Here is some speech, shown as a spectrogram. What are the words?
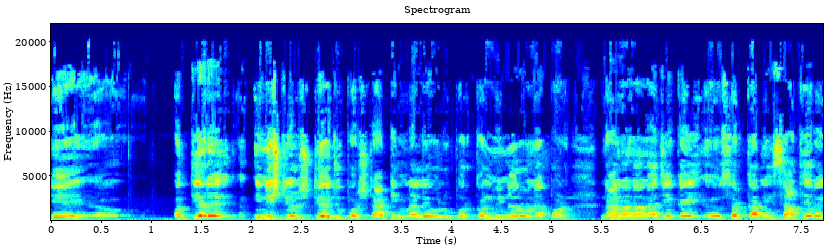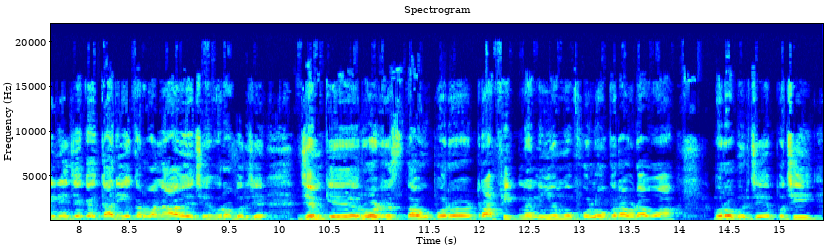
કે અત્યારે ઇનિશિયલ સ્ટેજ ઉપર સ્ટાર્ટિંગના લેવલ ઉપર કન્વીનરોને પણ નાના નાના જે કંઈ સરકારની સાથે રહીને જે કંઈ કાર્ય કરવાના આવે છે, બરાબર છે? જેમ કે રોડ રસ્તા ઉપર ટ્રાફિકના નિયમો ફોલો કરાવડાવવા, બરાબર છે? પછી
